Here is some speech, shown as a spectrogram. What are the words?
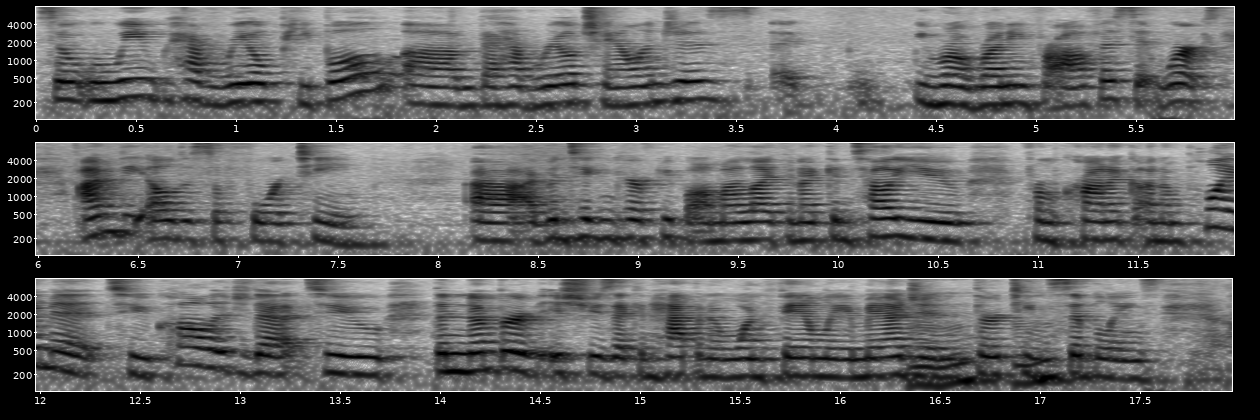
So when we have real people um, that have real challenges, uh, you know, running for office, it works. I'm the eldest of 14. Uh, I've been taking care of people all my life, and I can tell you from chronic unemployment to college debt to the number of issues that can happen in one family. Imagine Mhm, 13 mhm. siblings. Yeah.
